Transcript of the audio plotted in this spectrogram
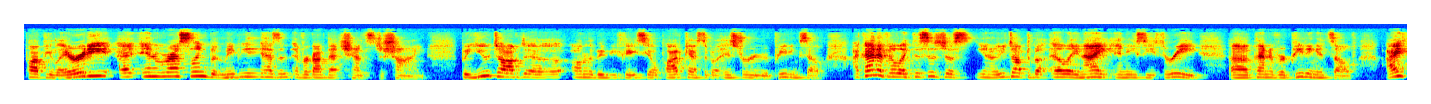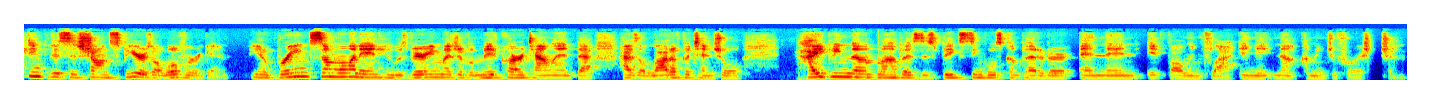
popularity uh, in wrestling, but maybe hasn't ever got that chance to shine. But you talked uh, on the Babyface Heel podcast about history repeating itself. I kind of feel like this is just, you know, you talked about LA Knight and EC3 uh, kind of repeating itself. I think this is Shawn Spears all over again you know, bringing someone in who is very much of a mid card talent that has a lot of potential, hyping them up as this big singles competitor, and then it falling flat and it not coming to fruition.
